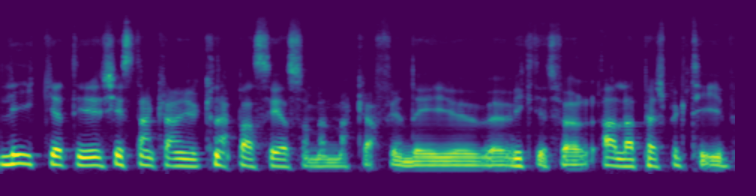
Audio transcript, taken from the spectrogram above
liket i kistan kan ju knappast ses som en McGuffin. Det är ju viktigt för alla perspektiv.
